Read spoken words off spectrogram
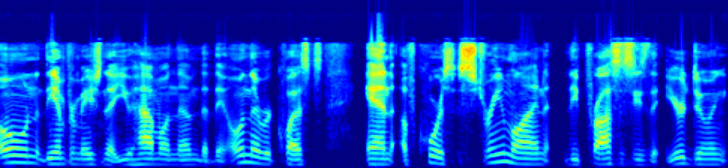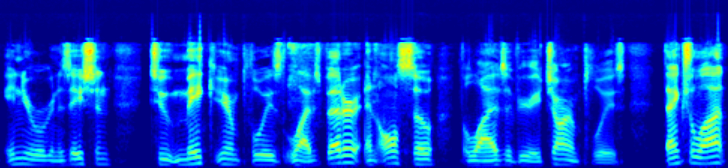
own the information that you have on them, that they own their requests, and of course, streamline the processes that you're doing in your organization to make your employees' lives better and also the lives of your HR employees. Thanks a lot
